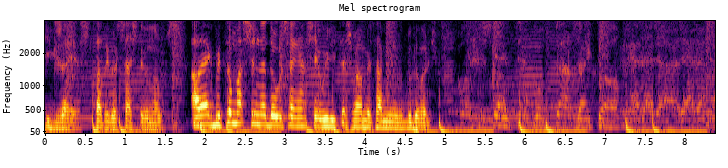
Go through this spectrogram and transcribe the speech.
i grzejesz. Dlatego trzeba się tego nauczyć. Ale jakby co maszynę do uczenia się Willy też mamy, sami ją zbudowaliśmy. mangia i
